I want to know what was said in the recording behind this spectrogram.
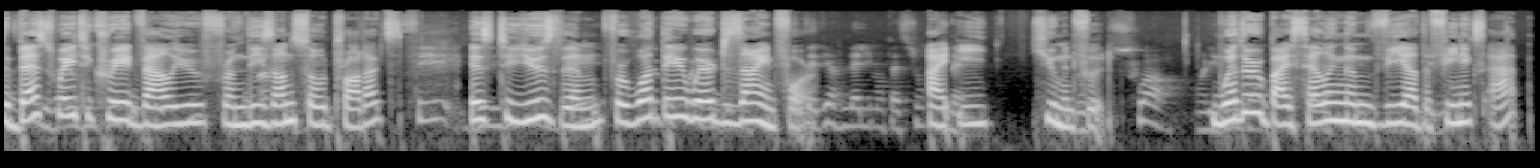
The best way to create value from these unsold products is to use them for what they were designed for, i.e., human food, whether by selling them via the Phenix app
